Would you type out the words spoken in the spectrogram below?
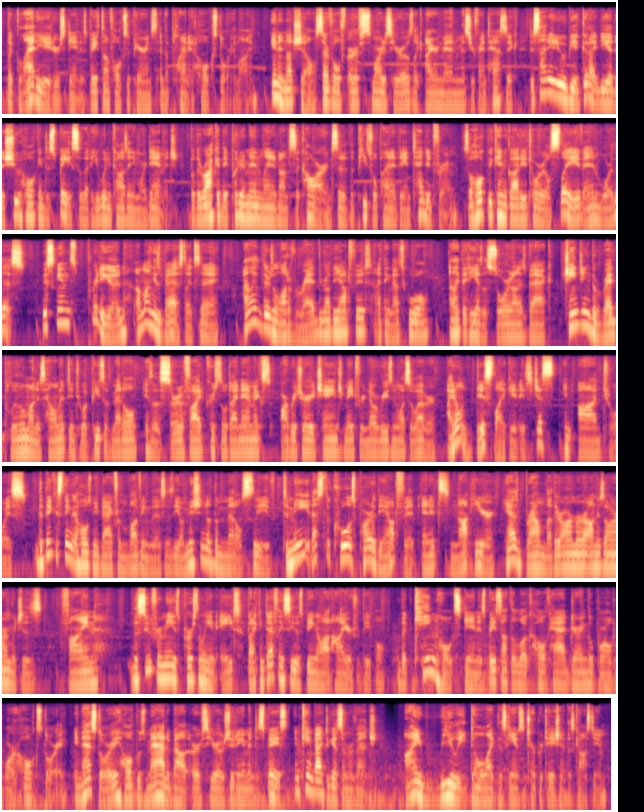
The Gladiator skin is based off Hulk's appearance in the Planet Hulk storyline. In a nutshell, several of Earth's smartest heroes like Iron Man and Mr. Fantastic decided it would be a good idea to shoot Hulk into space so that he wouldn't cause any more damage, but the rocket they put him in landed on Sakaar instead of the peaceful planet they intended for him, so Hulk became a gladiatorial slave and wore this. This skin's pretty good, among his best I'd say. I like that there's a lot of red throughout the outfit, I think that's cool. I like that he has a sword on his back. Changing the red plume on his helmet into a piece of metal is a certified Crystal Dynamics arbitrary change made for no reason whatsoever. I don't dislike it, it's just an odd choice. The biggest thing that holds me back from loving this is the omission of the metal sleeve. To me, that's the coolest part of the outfit, and it's not here. He has brown leather armor on his arm, which is fine. The suit for me is personally an 8, but I can definitely see this being a lot higher for people. The King Hulk skin is based off the look Hulk had during the World War Hulk story. In that story, Hulk was mad about Earth's heroes shooting him into space and came back to get some revenge. I really don't like this game's interpretation of this costume.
